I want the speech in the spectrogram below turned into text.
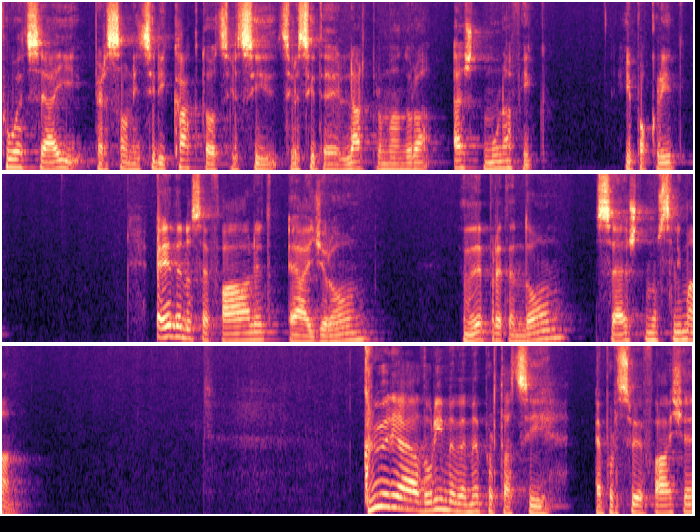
thuhet se ai person i cili ka këto cilësi, cilësitë e lartpërmendura, është munafik, hipokrit Edhe nëse falet e agjëron dhe pretendon se është musliman. Kryerja e adhurimeve me përtaci e për sy e faqe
